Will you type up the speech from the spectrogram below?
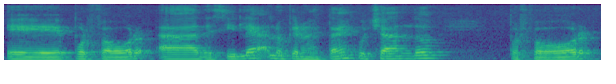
eh, por favor, a decirle a los que nos están escuchando, por favor,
